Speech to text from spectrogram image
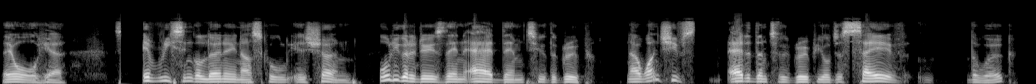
They're all here. So every single learner in our school is shown. All you've got to do is then add them to the group. Now, once you've added them to the group, you'll just save the work.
